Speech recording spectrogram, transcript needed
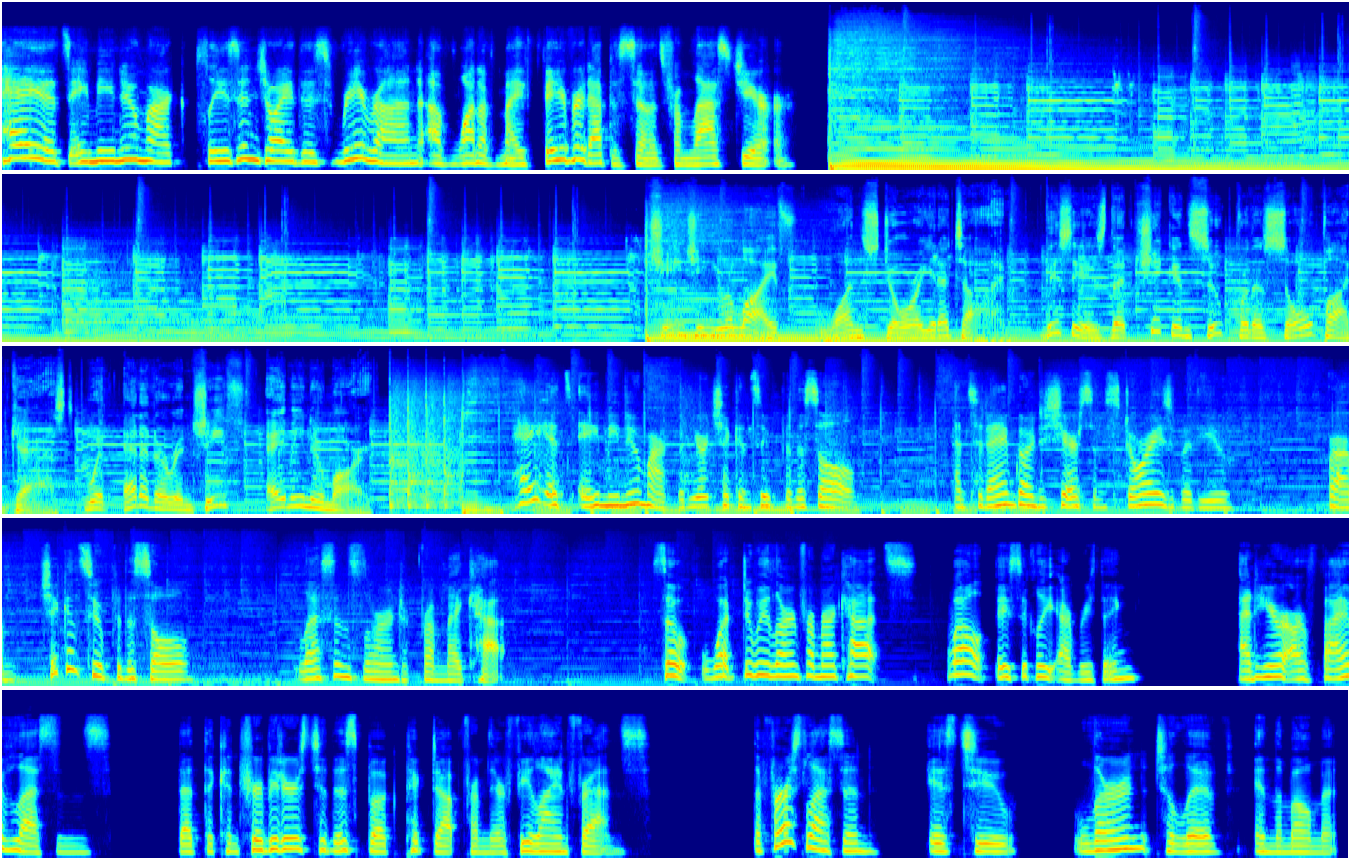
Hey, it's Amy Newmark. Please enjoy this rerun of one of my favorite episodes from last year. Changing your life one story at a time. This is the Chicken Soup for the Soul podcast with editor in chief, Amy Newmark. Hey, it's Amy Newmark with your Chicken Soup for the Soul. And today I'm going to share some stories with you from Chicken Soup for the Soul Lessons Learned from My Cat. So, what do we learn from our cats? Well, basically everything. And here are five lessons that the contributors to this book picked up from their feline friends. The first lesson is to learn to live in the moment.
